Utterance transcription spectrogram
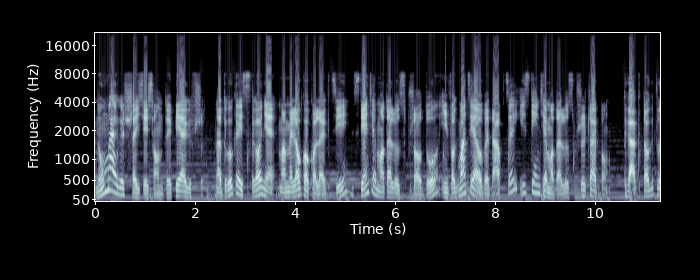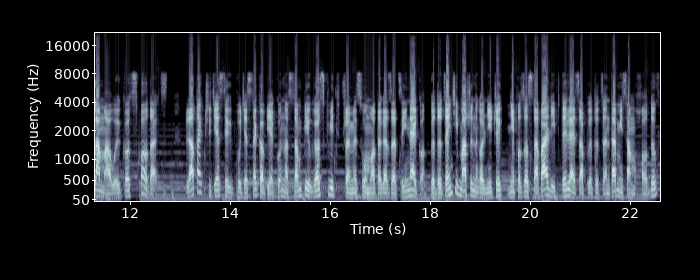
Numer 61. Na drugiej stronie mamy logo kolekcji, zdjęcie modelu z przodu, informacja o wydawcy i zdjęcie modelu z przyczepą. Traktor dla małych gospodarstw. W latach 30. XX wieku nastąpił rozkwit przemysłu motoryzacyjnego. Producenci maszyn rolniczych nie pozostawali w tyle za producentami samochodów,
